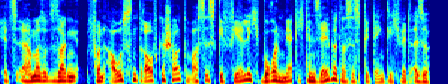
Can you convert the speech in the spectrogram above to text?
Jetzt haben wir sozusagen von außen drauf geschaut. Was ist gefährlich? Woran merke ich denn selber, dass es bedenklich wird? Also,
